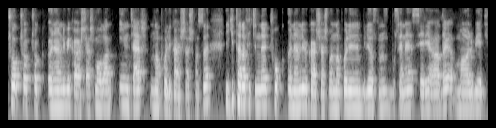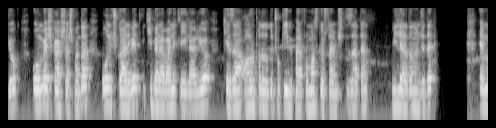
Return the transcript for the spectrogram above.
çok çok çok önemli bir karşılaşma olan Inter Napoli karşılaşması. İki taraf için de çok önemli bir karşılaşma. Napoli'nin biliyorsunuz bu sene Serie A'da mağlubiyeti yok. 15 karşılaşmada 13 galibiyet, 2 beraberlikle ilerliyor. Keza Avrupa'da da çok iyi bir performans göstermişti zaten. Milyardan önce de hem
